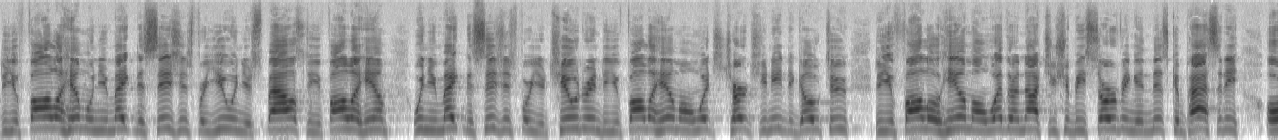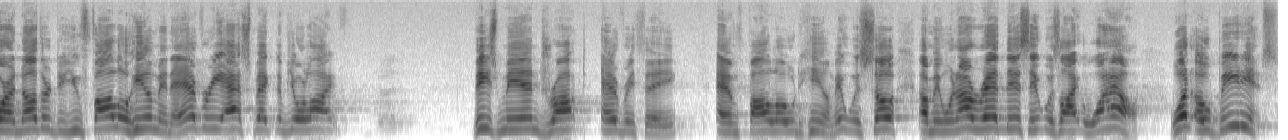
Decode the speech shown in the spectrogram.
Do you follow him when you make decisions for you and your spouse? Do you follow him when you make decisions for your children? Do you follow him on which church you need to go to? Do you follow him on whether or not you should be serving in this capacity or another? Do you follow him in every aspect of your life? These men dropped everything and followed him. It was so, I mean, when I read this, it was like, wow. What obedience!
